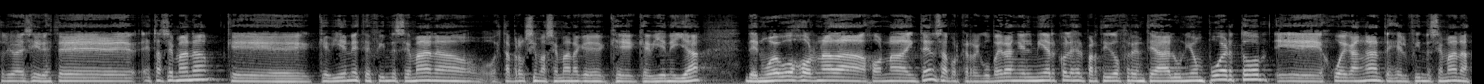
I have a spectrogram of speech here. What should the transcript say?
Eso le iba a decir, este, esta semana que, viene, este fin de semana o esta próxima semana que, que, viene ya, de nuevo jornada, jornada intensa, porque recuperan el miércoles el partido frente al Unión Puerto, eh, juegan antes el fin de semana,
